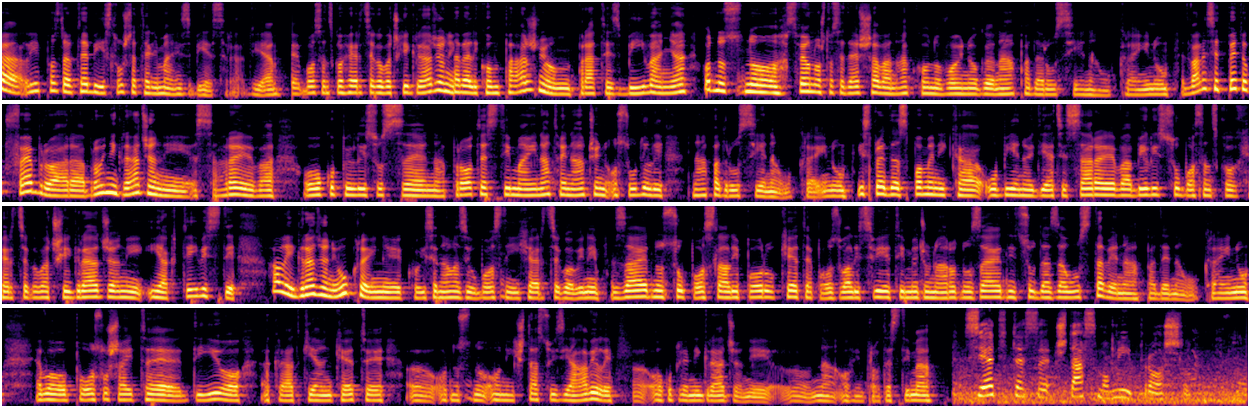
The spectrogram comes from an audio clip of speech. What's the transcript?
Miša, lijep pozdrav tebi i slušateljima SBS radija. Bosansko-hercegovački građani sa velikom pažnjom prate zbivanja, odnosno sve ono što se dešava nakon vojnog napada Rusije na Ukrajinu. 25. februara brojni građani Sarajeva okupili su se na protestima i na taj način osudili napad Rusije na Ukrajinu. Ispred spomenika ubijenoj djeci Sarajeva bili su bosansko-hercegovački građani i aktivisti, ali i građani Ukrajine koji se nalaze u Bosni i Hercegovini. Zajedno su poslali poruke te pozvali svijet i međunarodnu zajednicu da zaustave napade na Ukrajinu. Evo, poslušajte dio kratke ankete, e, odnosno onih šta su izjavili e, okupljeni građani e, na ovim protestima. Sjetite se šta smo mi prošli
